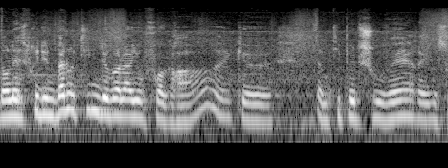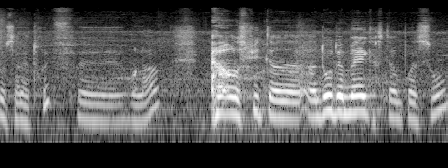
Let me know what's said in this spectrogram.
dans l'esprit d'une ballotine de volaille au foie gras avec un petit peu de chou vert et une sauce à la truffe. Euh, voilà. Ensuite, un, dos de maigre, c'est un poisson,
